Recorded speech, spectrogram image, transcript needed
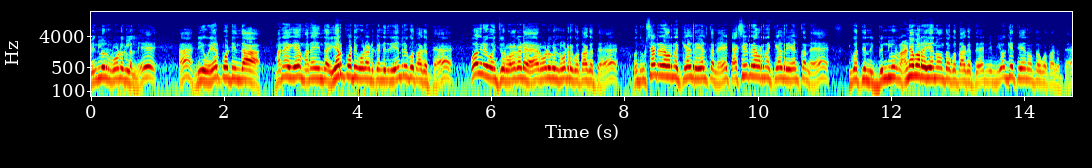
ಬೆಂಗಳೂರು ರೋಡ್ಗಳಲ್ಲಿ. ಹಾಂ ನೀವು ಏರ್ಪೋರ್ಟಿಂದ ಮನೆಗೆ, ಮನೆಯಿಂದ ಏರ್ಪೋರ್ಟಿಗೆ ಓಡಾಡ್ಕೊಂಡಿದ್ರಿ, ಏನ್ರಿ ಗೊತ್ತಾಗುತ್ತೆ? ಹೋಗ್ರಿ ಒಂಚೂರು ಒಳಗಡೆ, ರೋಡ್ಗಳು ನೋಡ್ರಿ ಗೊತ್ತಾಗುತ್ತೆ. ಒಂದು ರಿಕ್ಷಾ ಡ್ರೈವರ್ನ ಕೇಳ್ರಿ ಹೇಳ್ತಾನೆ, ಟ್ಯಾಕ್ಸಿ ಡ್ರೈವರ್ನ ಕೇಳ್ರಿ ಹೇಳ್ತಾನೆ. ಇವತ್ತಿನ ಬೆಂಗಳೂರಿನ ಹಣೆ ಬರ ಏನು ಅಂತ ಗೊತ್ತಾಗುತ್ತೆ ನಿಮ್ಮ ಯೋಗ್ಯತೆ ಏನು ಅಂತ ಗೊತ್ತಾಗುತ್ತೆ.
